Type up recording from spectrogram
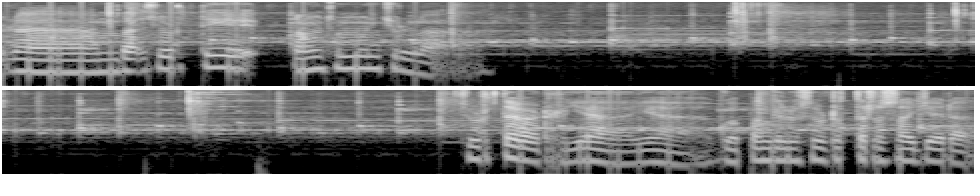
Lah, Mbak Surti langsung muncul lah. Surter, ya, ya, gua panggil Surter saja dah.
